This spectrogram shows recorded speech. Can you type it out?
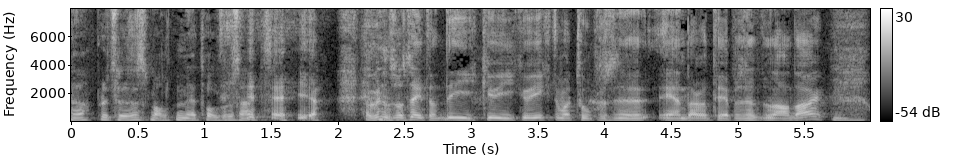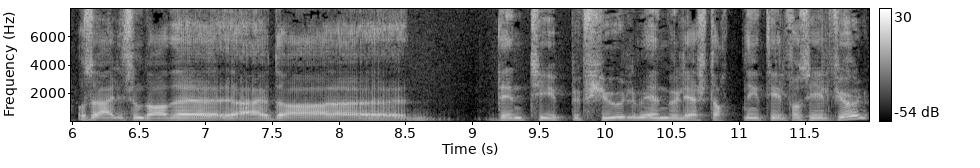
Ja, Plutselig så smalt den ned 12% ja. Det var noen som tenkte at det gikk jo gikk og gikk. Det var 2% en dag og 3% en annen dag. Mm. Og så er, liksom da, det er jo da den type fuel med en mulig erstatning til fossil fuel.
